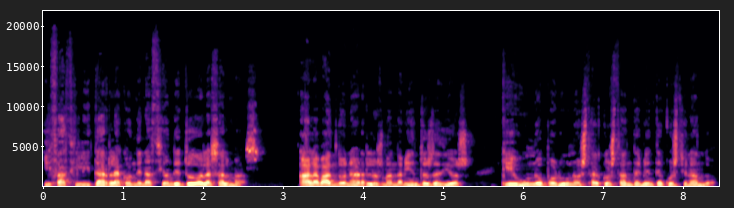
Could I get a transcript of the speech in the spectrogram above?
y facilitar la condenación de todas las almas, al abandonar los mandamientos de Dios que uno por uno está constantemente cuestionando.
